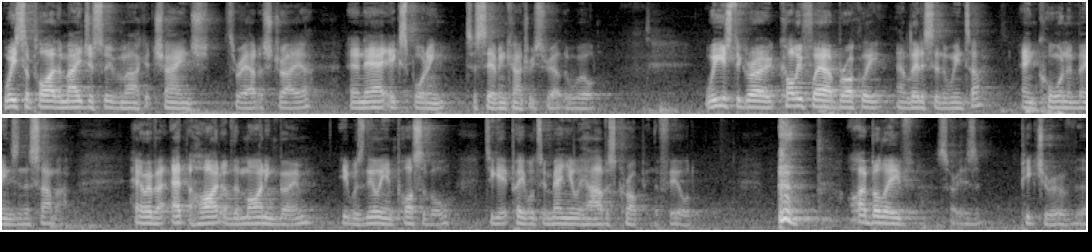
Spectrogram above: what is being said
We supply the major supermarket chains throughout Australia and are now exporting to seven countries throughout the world. We used to grow cauliflower, broccoli, and lettuce in the winter, and corn and beans in the summer. However, at the height of the mining boom, it was nearly impossible to get people to manually harvest crop in the field. I believe, sorry, there's a picture of the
